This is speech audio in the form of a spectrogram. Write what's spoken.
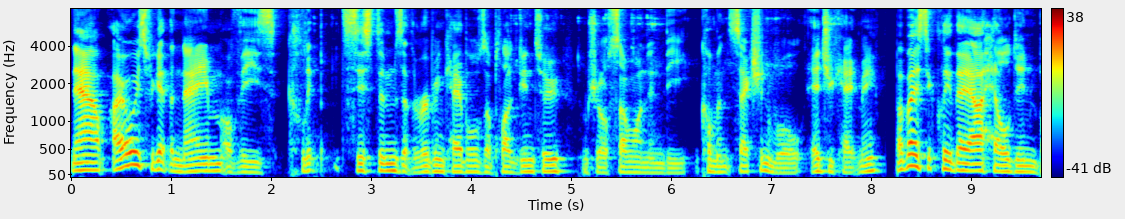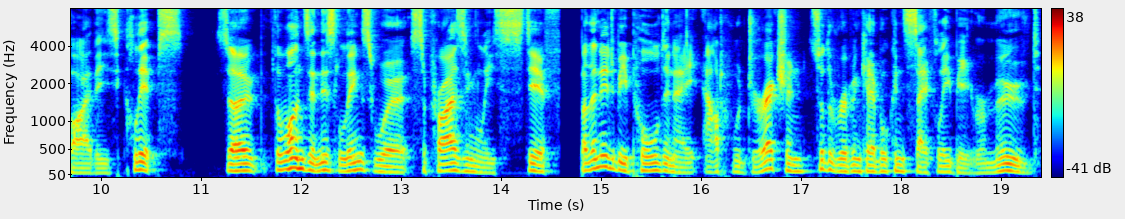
Now, I always forget the name of these clip systems that the ribbon cables are plugged into. I'm sure someone in the comments section will educate me. But basically they are held in by these clips. So the ones in this Lynx were surprisingly stiff, but they need to be pulled in a outward direction so the ribbon cable can safely be removed.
